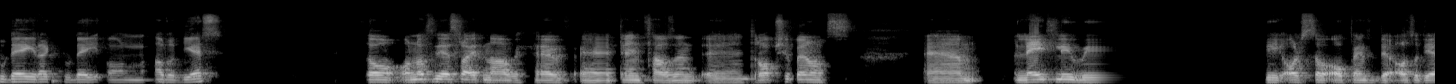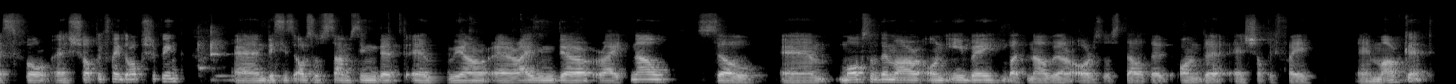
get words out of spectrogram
today, right today on AutoDS. So on AutoDS right now, we have uh, 10,000 uh, drop shippers. Um, lately, we we also opened the AutoDS for uh, Shopify dropshipping. And this is also something that uh, we are uh, rising there right now. So um, most of them are on eBay, but now we are also started on the uh, Shopify uh, market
